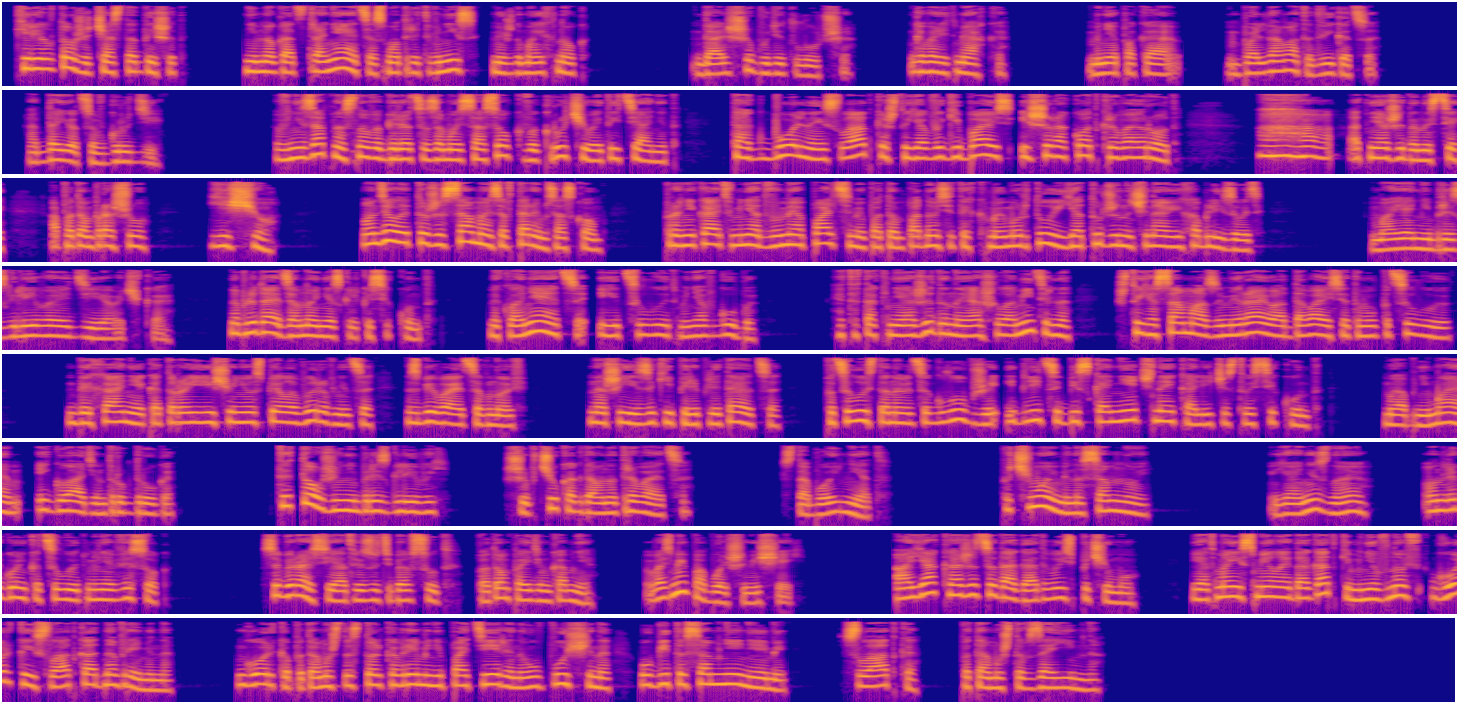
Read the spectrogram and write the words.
Кирилл тоже часто дышит. Немного отстраняется, смотрит вниз, между моих ног. «Дальше будет лучше», — говорит мягко. «Мне пока больновато двигаться». Отдается в груди. Внезапно снова берется за мой сосок, выкручивает и тянет. Так больно и сладко, что я выгибаюсь и широко открываю рот. А, -а, -а от неожиданности. А потом прошу еще. Он делает то же самое со вторым соском. Проникает в меня двумя пальцами, потом подносит их к моему рту, и я тут же начинаю их облизывать. Моя небрезгливая девочка. Наблюдает за мной несколько секунд. Наклоняется и целует меня в губы. Это так неожиданно и ошеломительно, что я сама замираю, отдаваясь этому поцелую. Дыхание, которое еще не успело выровняться, сбивается вновь. Наши языки переплетаются, поцелуй становится глубже и длится бесконечное количество секунд. Мы обнимаем и гладим друг друга. «Ты тоже не брезгливый», — шепчу, когда он отрывается. «С тобой нет». «Почему именно со мной?» «Я не знаю». Он легонько целует меня в висок. «Собирайся, я отвезу тебя в суд, потом поедем ко мне. Возьми побольше вещей». А я, кажется, догадываюсь, почему. И от моей смелой догадки мне вновь горько и сладко одновременно. Горько, потому что столько времени потеряно, упущено, убито сомнениями. Сладко, потому что взаимно.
